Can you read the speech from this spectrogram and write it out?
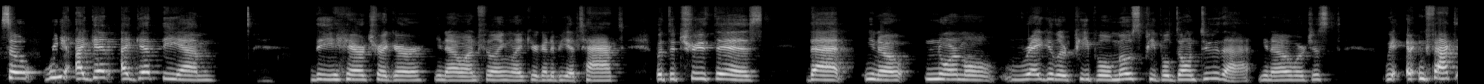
So we, I get, I get the um, the hair trigger, you know, on feeling like you're going to be attacked. But the truth is that you know, normal, regular people, most people don't do that. You know, we're just we. In fact,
